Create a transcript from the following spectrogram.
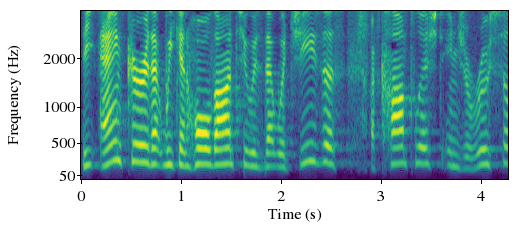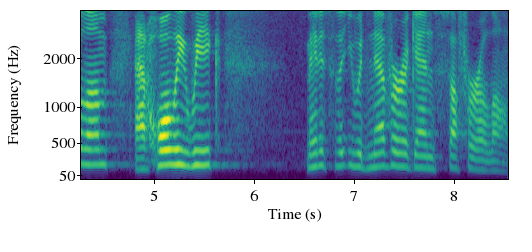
the anchor that we can hold on to is that what Jesus accomplished in Jerusalem at Holy Week made it so that you would never again suffer alone.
